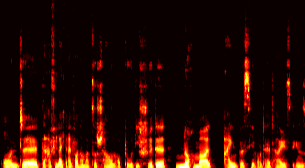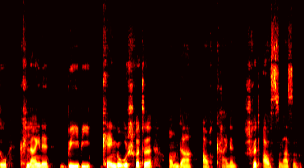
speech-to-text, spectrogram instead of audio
Und äh, da vielleicht einfach nochmal zu schauen, ob du die Schritte nochmal ein bisschen unterteilst in so kleine Baby-Känguru-Schritte, um da auch keinen Schritt auszulassen.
